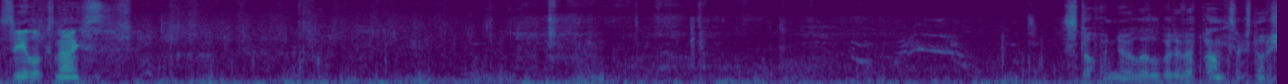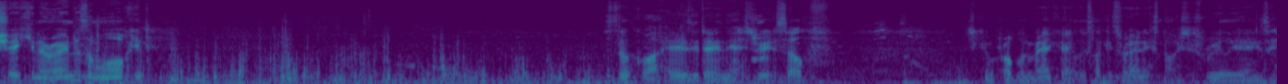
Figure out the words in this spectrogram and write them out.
Sea looks nice. Stop and do a little bit of a pan so it's not shaking around as I'm walking. Still quite hazy down the estuary itself. As you can probably make out, it looks like it's raining, it's not, it's just really hazy.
